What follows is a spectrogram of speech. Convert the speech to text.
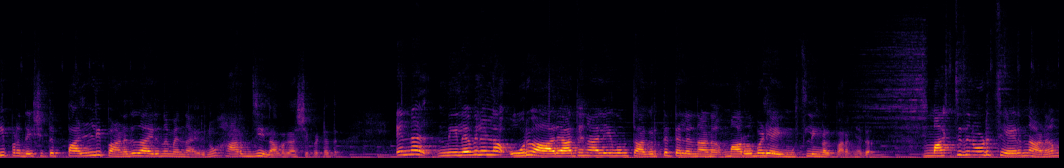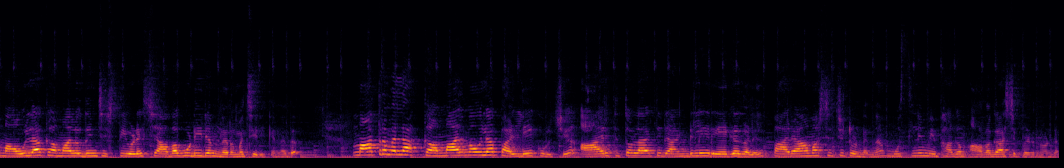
ഈ പ്രദേശത്ത് പള്ളി പണിതതായിരുന്നുവെന്നായിരുന്നു ഹർജിയിൽ അവകാശപ്പെട്ടത്. എന്നാൽ നിലവിലുള്ള ഒരു ആരാധനാലയവും തകർത്തിട്ടില്ലെന്നാണ് മറുപടിയായി മുസ്ലിങ്ങൾ പറഞ്ഞത്. മസ്ജിദിനോട് ചേർന്നാണ് മൗല കമാലുദ്ദീൻ ചിഷ്തിയുടെ ശവകുടീരം നിർമ്മിച്ചിരിക്കുന്നത്. മാത്രമല്ല കമാൽ മൗല പള്ളിയെക്കുറിച്ച് ആയിരത്തി തൊള്ളായിരത്തി രണ്ടിലെ രേഖകളിൽ പരാമർശിച്ചിട്ടുണ്ടെന്ന് മുസ്ലിം വിഭാഗം അവകാശപ്പെടുന്നുണ്ട്.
